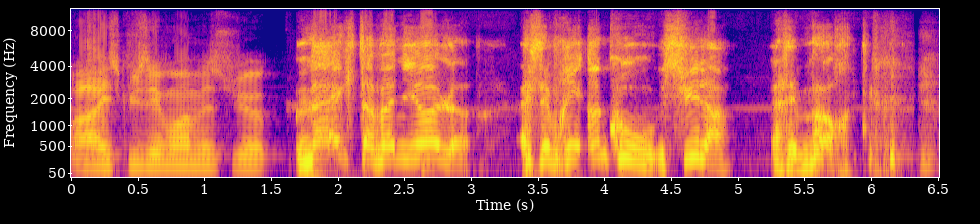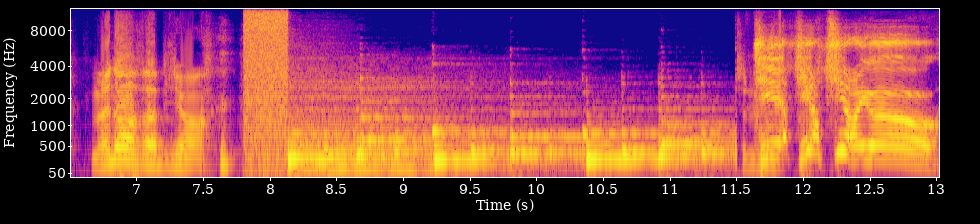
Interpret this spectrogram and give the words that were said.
Ah, excusez-moi, monsieur. Mec, ta bagnole Elle s'est pris un coup, celui-là Elle est morte Maintenant, elle va bien Tire, tire, tire, Hugo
